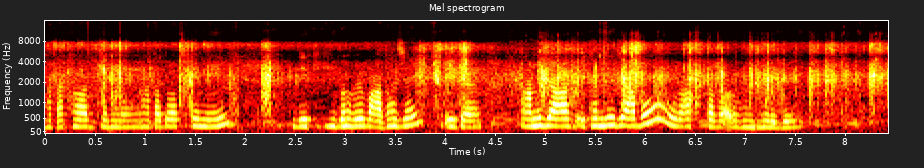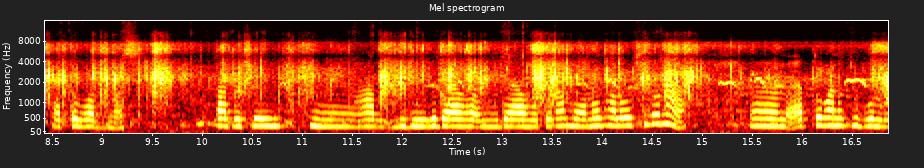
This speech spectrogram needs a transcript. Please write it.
ঘাটা খাওয়ার জন্য, ঘাটা তো আজকে নেই, দেখি কীভাবে বাঁধা যায় এটা আমি যা, এখান দিয়ে যাব, রাস্তা ধরবে। এত বদমাস তারপর সেই আর ভিডিওতে দেওয়া দেওয়া হতো না, মনও ভালো ছিল না। এত মানে কি বলব,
